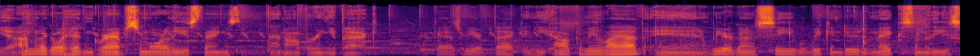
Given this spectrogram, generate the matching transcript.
Yeah, I'm gonna go ahead and grab some more of these things and then I'll bring you back. Alright guys, we are back in the alchemy lab and we are gonna see what we can do to make some of these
